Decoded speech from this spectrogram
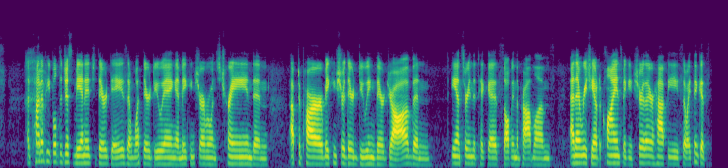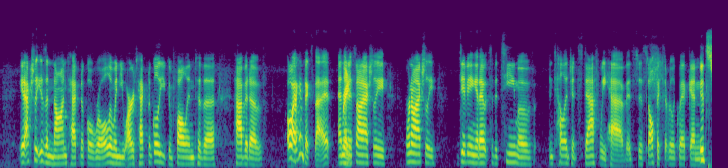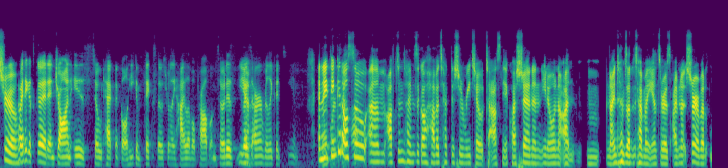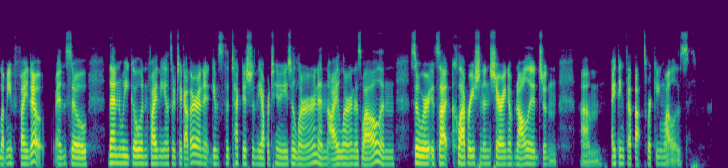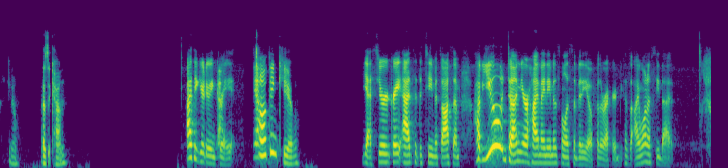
a ton of people to just manage their days and what they're doing and making sure everyone's trained and up to par, making sure they're doing their job and answering the tickets, solving the problems, and then reaching out to clients, making sure they're happy. So I think it's it actually is a non-technical role and when you are technical, you can fall into the habit of, "Oh, I can fix that." And then it's not actually we're not actually divvying it out to the team of intelligent staff we have. It's just I'll fix it really quick and It's true. so I think it's good. And John is so technical; he can fix those really high level problems. So it is. You guys are a really good team. And So I think it works well. also, um, oftentimes, like I'll have a technician reach out to ask me a question, and you know, and on, nine times out of ten, my answer is I'm not sure, but let me find out. And so then we go and find the answer together, and it gives the technician the opportunity to learn, and I learn as well. And so we're it's that collaboration and sharing of knowledge, and um, I think that that's working well as you know as it can. I think you're doing great. Yeah. Oh, thank you. Yes, you're a great add to the team. It's awesome. Have you done your "Hi, my name is Melissa" video for the record? Because I want to see that.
